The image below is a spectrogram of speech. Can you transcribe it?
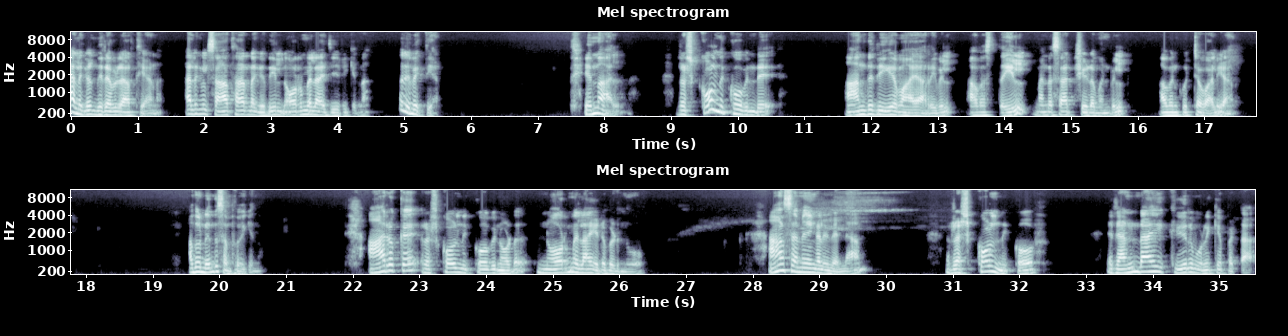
അല്ലെങ്കിൽ നിരപരാധിയാണ് അല്ലെങ്കിൽ സാധാരണഗതിയിൽ നോർമലായി ജീവിക്കുന്ന ഒരു വ്യക്തിയാണ്. എന്നാൽ റഷ്കോൾ നിക്കോവിന്റെ ആന്തരികമായ അറിവിൽ അവസ്ഥയിൽ മനസാക്ഷിയുടെ മുൻപിൽ അവൻ കുറ്റവാളിയാണ്. അതുകൊണ്ട് എന്ത് സംഭവിക്കുന്നു? ആരൊക്കെ റഷ്കോൾ നിക്കോവിനോട് നോർമലായി ഇടപെടുന്നുവോ? ആ സമയങ്ങളിലെല്ലാം റഷ്കോൾ നിക്കോവ് രണ്ടായി കീറിമുറിക്കപ്പെട്ട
